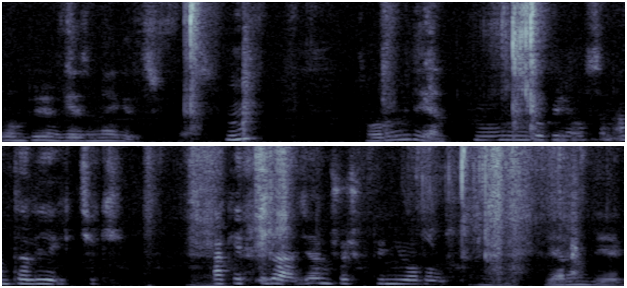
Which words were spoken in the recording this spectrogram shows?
Torun büyüğün gezmeye gidecekler. Hı? Torun diyen. Hmm, bugün olsun Antalya'ya gidecek. Hak etti daha canım çocuk dün yoruldu. Yarın diye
